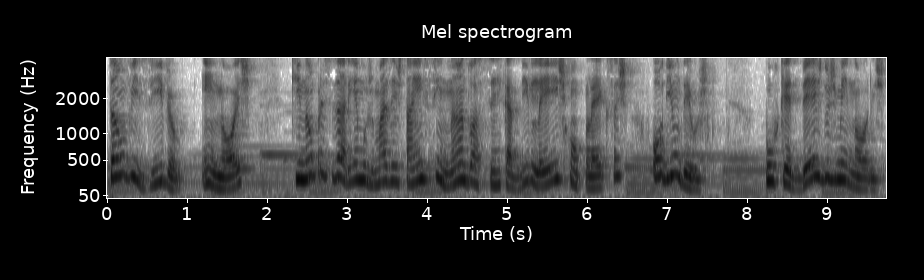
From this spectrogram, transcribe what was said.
tão visível em nós que não precisaríamos mais estar ensinando acerca de leis complexas ou de um Deus, porque desde os menores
